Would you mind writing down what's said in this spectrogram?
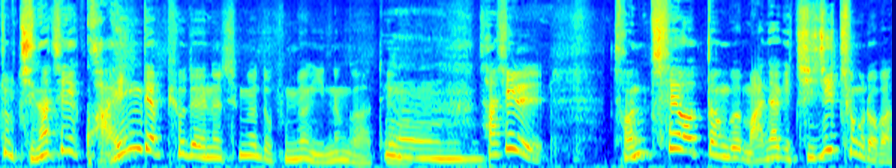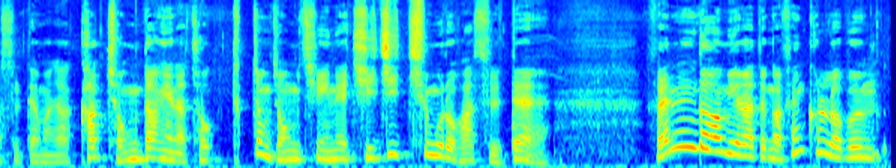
좀 지나치게 과잉 대표되는 측면도 분명히 있는 것 같아요. 음. 사실 전체 어떤 그 만약에 지지층으로 봤을 때 만약 각 정당이나 적, 특정 정치인의 지지층으로 봤을 때 팬덤이라든가 팬클럽은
